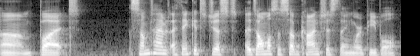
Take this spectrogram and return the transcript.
um, but sometimes i think it's just it's almost a subconscious thing where people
